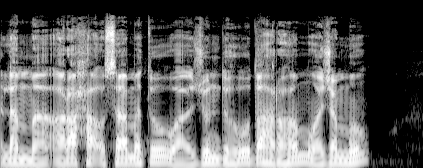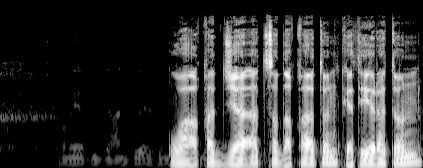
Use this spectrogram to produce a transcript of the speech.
لما أراح أسامة وجنده ظهرهم وجموا وقد جاءت صدقات كثيرة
